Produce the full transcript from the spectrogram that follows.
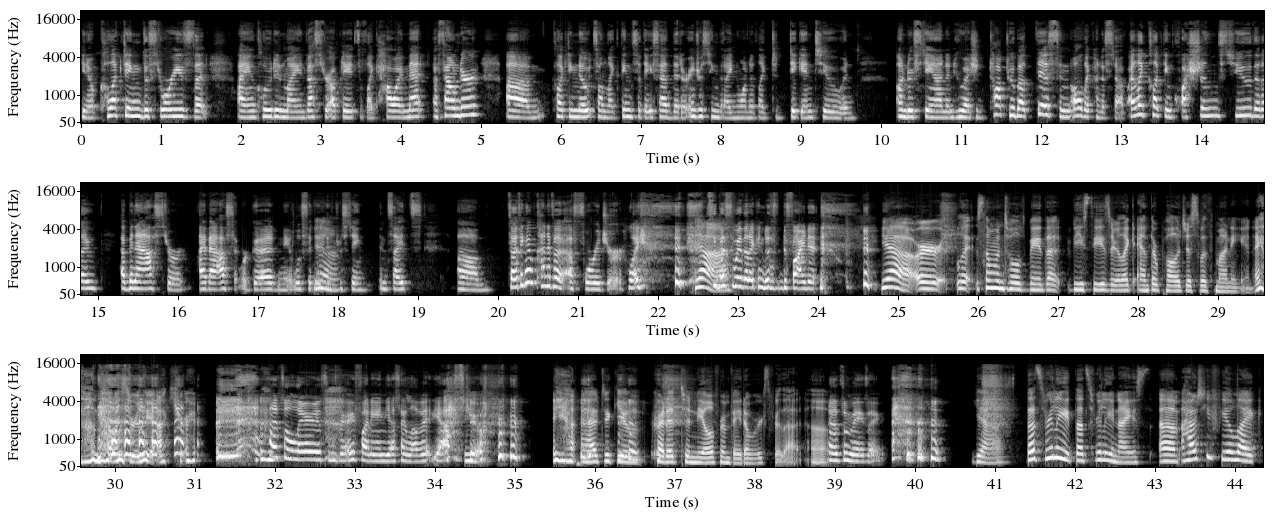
you know, collecting the stories that I include in my investor updates of like how I met a founder, um, collecting notes on like things that they said that are interesting that I wanted like to dig into and understand and who I should talk to about this and all that kind of stuff. I like collecting questions too that I have been asked or I've asked that were good and they elicited yeah. interesting insights. Um, so I think I'm kind of a, a forager. Like, yeah, the best way that I can de- define it. yeah, or like, someone told me that VCs are like anthropologists with money, and I thought that was really accurate. That's hilarious and very funny, and yes, I love it. Yeah, it's true. Yeah. yeah, I have to give credit to Neil from BetaWorks for that. Um, that's amazing. yeah, that's really that's really nice. Um, how do you feel like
